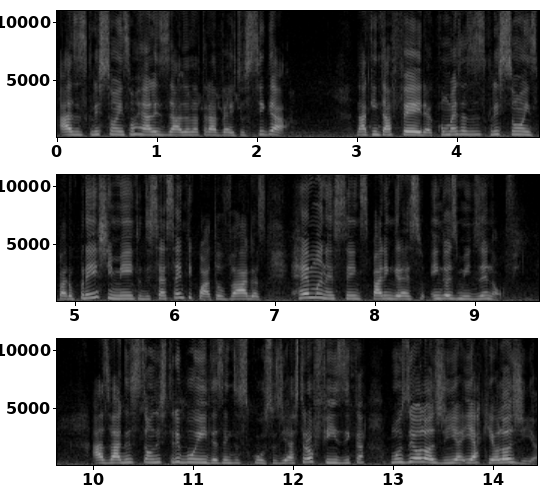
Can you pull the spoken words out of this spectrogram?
As inscrições são realizadas através do CIGAR. Na quinta-feira, começam as inscrições para o preenchimento de 64 vagas remanescentes para ingresso em 2019. As vagas estão distribuídas entre os cursos de Astrofísica, Museologia e Arqueologia.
